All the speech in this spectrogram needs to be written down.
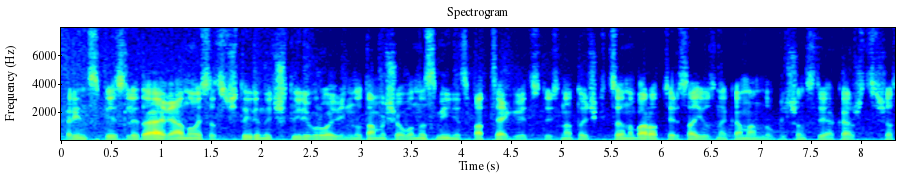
В принципе, если, да, авианосец 4 на 4 вровень. Ну, там еще вон эсминец подтягивается. То есть на точке С, наоборот, теперь союзная команда в большинстве окажется сейчас.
